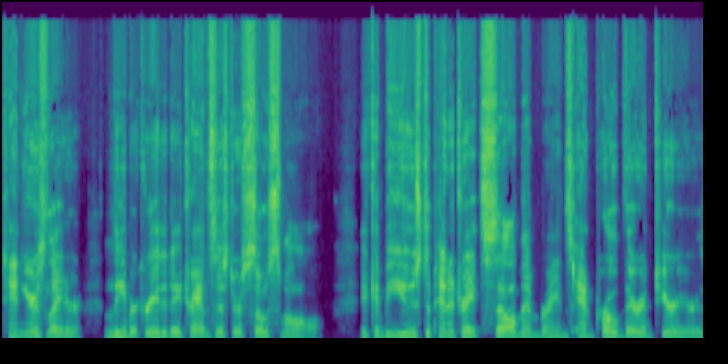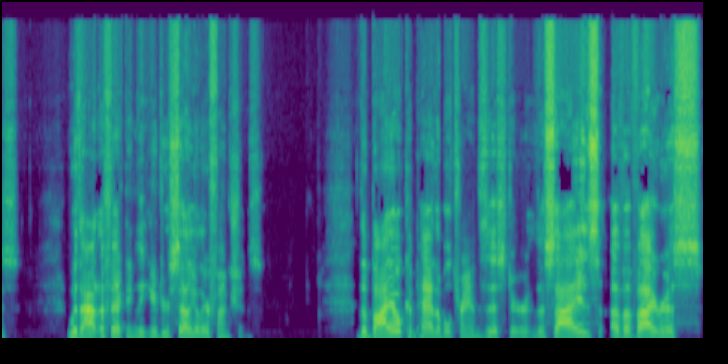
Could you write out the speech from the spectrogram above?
Ten years later, Lieber created a transistor so small it can be used to penetrate cell membranes and probe their interiors without affecting the intercellular functions. The biocompatible transistor, the size of a virus,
